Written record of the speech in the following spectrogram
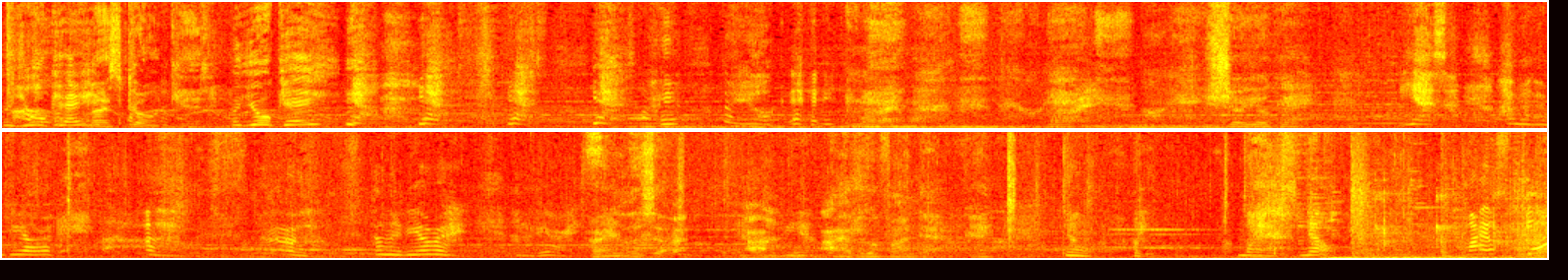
Are you okay? Nice going, kid. Are you okay? Yeah, yeah, yes, yes. Are you, are you okay? Alright, Alright. You sure you okay? Yes, I'm gonna be all right. Uh, uh, I'm gonna be all right. I'm gonna be all right. Alright, Lisa. I, I, I have to go find Dad, okay? No, wait. Miles, no. Miles, no!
